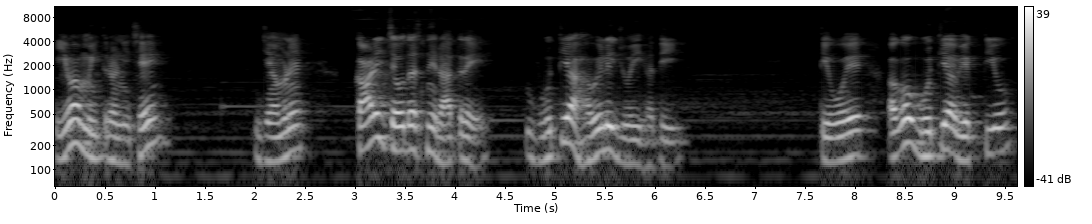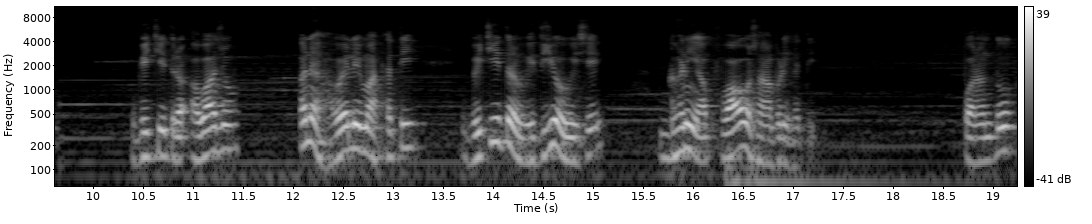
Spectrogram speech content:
એવા મિત્રની છે, જેમણે કાળી ચૌદસની રાત્રે ભૂતિયા હવેલી જોઈ હતી. તેઓએ અગાઉ ભૂતિયા વ્યક્તિઓ, વિચિત્ર અવાજો અને હવેલીમાં થતી વિચિત્ર વિધિઓ વિશે ઘણી અફવાઓ સાંભળી હતી. પરંતુ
